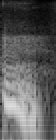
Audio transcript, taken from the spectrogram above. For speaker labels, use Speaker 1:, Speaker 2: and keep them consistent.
Speaker 1: mm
